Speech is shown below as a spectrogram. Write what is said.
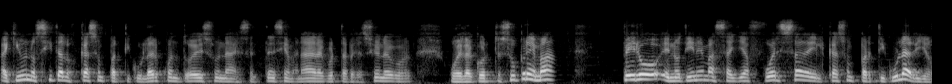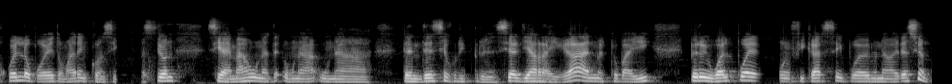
Aquí uno cita los casos en particular cuando es una sentencia emanada de la Corte de Apelaciones o de la Corte Suprema, pero eh, no tiene más allá fuerza del caso en particular y el juez lo puede tomar en consideración si además una, una, una tendencia jurisprudencial ya arraigada en nuestro país, pero igual puede modificarse y puede haber una variación.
